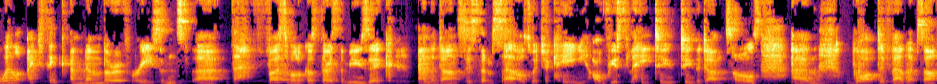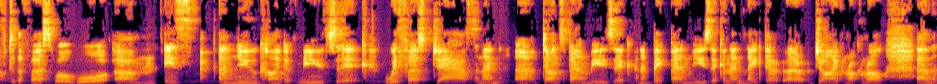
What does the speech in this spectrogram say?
well, I think a number of reasons. Uh, first of all, of course, there is the music and the dances themselves, which are key, obviously, to, to the dance halls. Um, what develops after the First World War um, is a new kind of music with first jazz and then uh, dance band music and then big band music and then later uh, jive and rock and roll. Um,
